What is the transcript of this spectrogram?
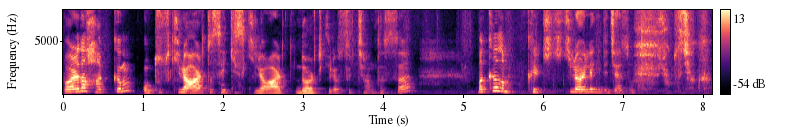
Bu arada hakkım 30 kilo artı 8 kilo artı 4 kilo sırt çantası. Bakalım 42 kilo ile gideceğiz. Uf, çok sıcak.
